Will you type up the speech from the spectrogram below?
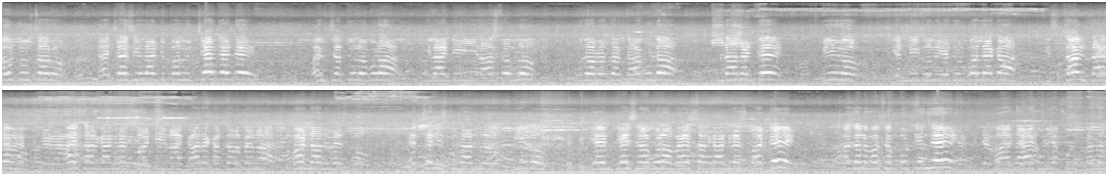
ఎవరు చూస్తారు? దయచేసి ఇలాంటి పనులు చేయదండి భవిష్యత్తులో కూడా ఇలాంటి ఈ రాష్ట్రంలో పునరుద్ధం కాకుండా ఉండాలంటే మీరు ఎన్నికలు ఎదుర్కోలేక ఇస్తాను సార్ వైఎస్ఆర్ కాంగ్రెస్ పార్టీ నా కార్యకర్తల పైన వేసుకో వేస్తూ హెచ్చరిస్తున్నారు మీరు. ఏం చేసినా కూడా వైఎస్ఆర్ కాంగ్రెస్ పార్టీ ప్రజల కోసం పుట్టింది. మా నాయకుడు ఎప్పుడు ప్రజల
